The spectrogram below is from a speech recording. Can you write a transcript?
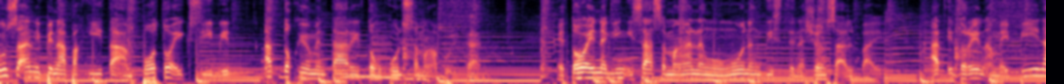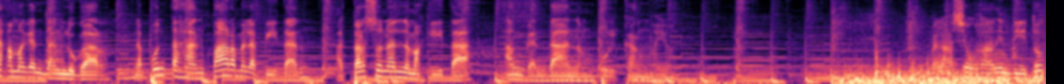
kung saan ipinapakita ang photo exhibit at dokumentary tungkol sa mga bulkan. Ito ay naging isa sa mga nangungunang destinasyon sa Albay at ito rin ang may pinakamagandang lugar na puntahan para malapitan at personal na makita ang ganda ng bulkang Mayon. Malakas yung hangin dito.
